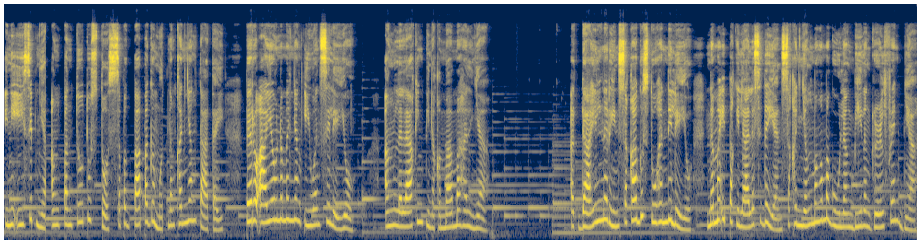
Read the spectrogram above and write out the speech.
Iniisip niya ang pantutustos sa pagpapagamot ng kanyang tatay pero ayaw naman niyang iwan si Leo, ang lalaking pinakamamahal niya. At dahil na rin sa kagustuhan ni Leo na maipakilala si Dayan sa kanyang mga magulang bilang girlfriend niya,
